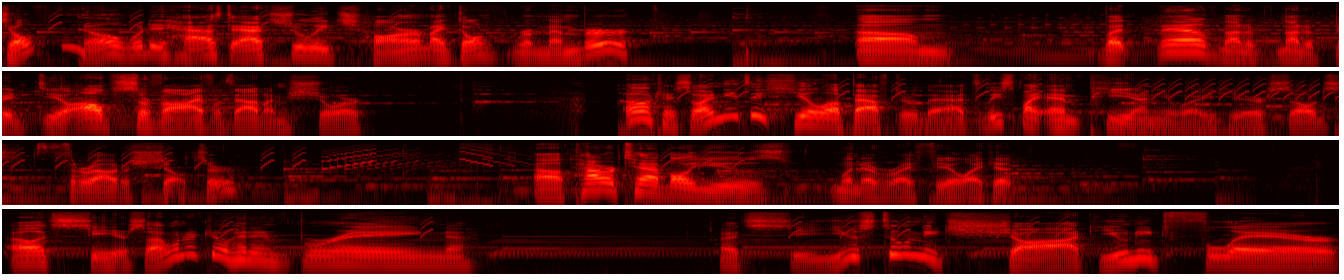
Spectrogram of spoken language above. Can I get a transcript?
don't know what it has to actually charm. I don't remember. Um, but eh, not a not a big deal. I'll survive without, I'm sure. Okay, so I need to heal up after that. At least my MP anyway here. So I'll just throw out a shelter. Uh, power tab I'll use whenever I feel like it. Uh, let's see here. So I want to go ahead and bring... Let's see. You still need shot. You need Flare.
